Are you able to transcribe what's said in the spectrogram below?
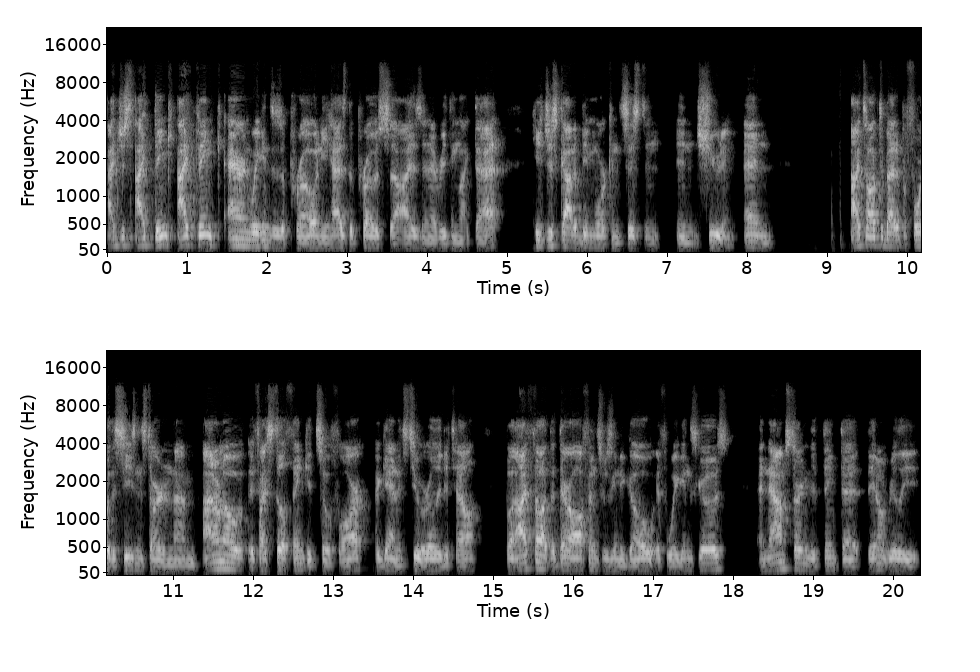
I just I think I think Aaron Wiggins is a pro and he has the pro size and everything like that. He's just got to be more consistent in shooting. And I talked about it before the season started, and I'm I don't know if I still think it so far. Again, it's too early to tell. But I thought that their offense was going to go if Wiggins goes. And now I'm starting to think that they don't really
